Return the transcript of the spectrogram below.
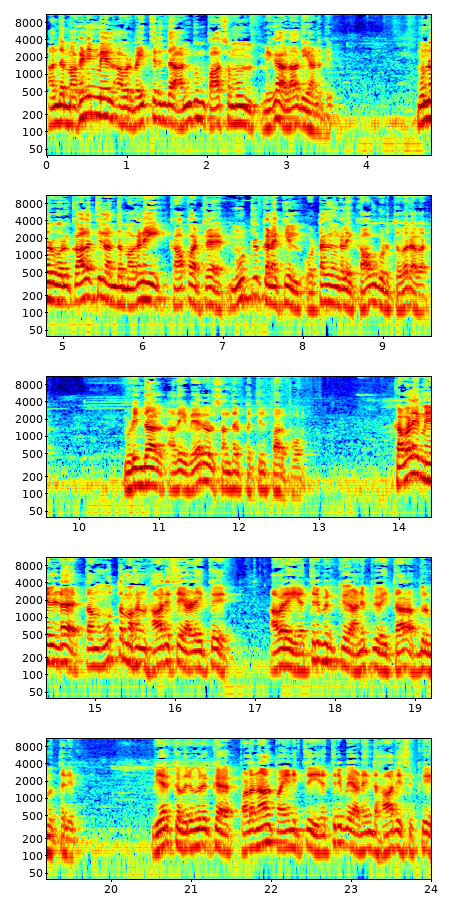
அந்த மகனின் மேல் அவர் வைத்திருந்த அன்பும் பாசமும் மிக அலாதியானது. முன்னர் ஒரு காலத்தில் அந்த மகனை காப்பாற்ற நூற்றுக்கணக்கில் ஒட்டகங்களை காவு கொடுத்தவர் அவர். முடிந்தால் அதை வேறொரு சந்தர்ப்பத்தில் பார்ப்போம். கவலை மேலிட தம் மூத்த மகன் ஹாரிஸை அழைத்து அவரை எத்ரிபிற்கு அனுப்பி வைத்தார் அப்துல் முத்தலிப். வியர்க்க விறுவிறுக்க பல நாள் பயணித்து எத்ரிபை அடைந்த ஹாரிஸுக்கு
